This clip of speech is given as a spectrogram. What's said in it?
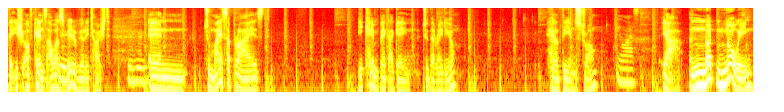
the issue of cancer, I was Mm. very, very touched. Mm-hmm. And to my surprise, he came back again to the radio, healthy and strong It was. yeah not knowing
